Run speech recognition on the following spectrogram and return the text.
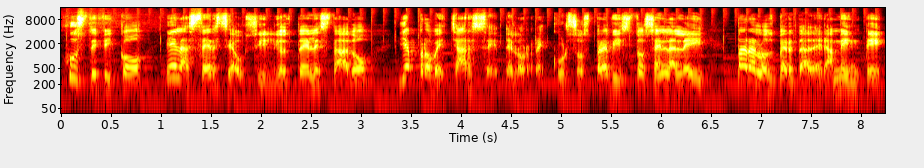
justificó el hacerse auxilios del Estado y aprovecharse de los recursos previstos en la ley para los verdaderamente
